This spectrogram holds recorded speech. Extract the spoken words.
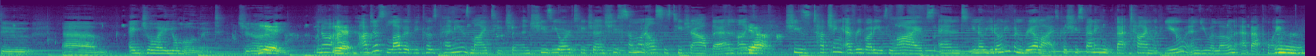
to um, enjoy your moment. Do you know what I Yeah. mean? You know, Yeah. I, I just love it because Penny is my teacher and she's your teacher and she's someone else's teacher out there and like Yeah. she's touching everybody's lives and you know you don't even realize because she's spending that time with you and you alone at that point. Mm-hmm.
